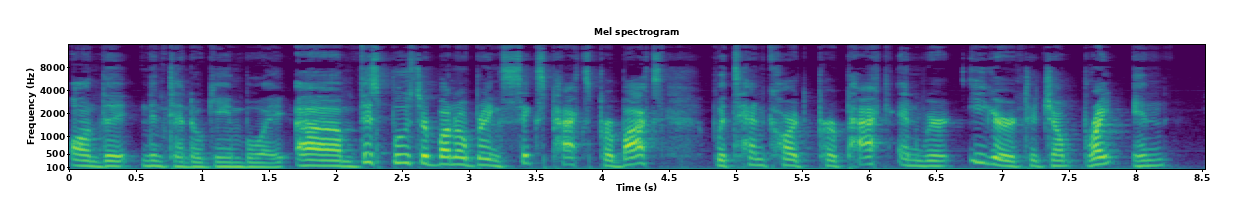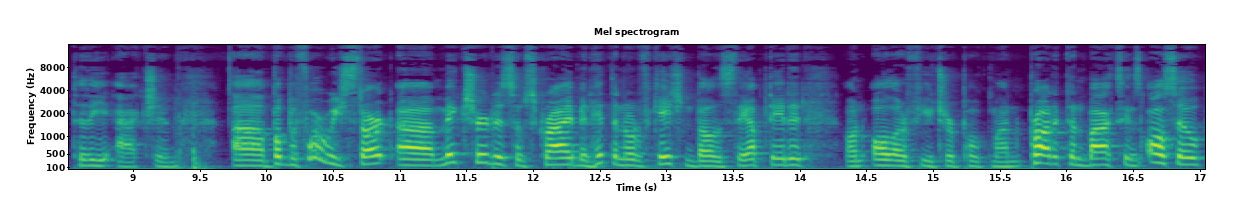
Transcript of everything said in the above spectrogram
on the Nintendo Game Boy. Um, this booster bundle brings six packs per box with 10 cards per pack, and we're eager to jump right in to the action. Uh, but before we start, uh, make sure to subscribe and hit the notification bell to stay updated on all our future Pokemon product unboxings. Also,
